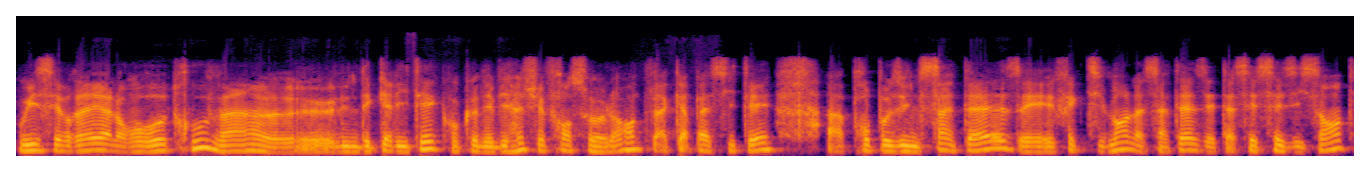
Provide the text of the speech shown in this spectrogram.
Oui, c'est vrai. Alors on retrouve hein, euh, l'une des qualités qu'on connaît bien chez François Hollande, la capacité à proposer une synthèse. Et effectivement, la synthèse est assez saisissante.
